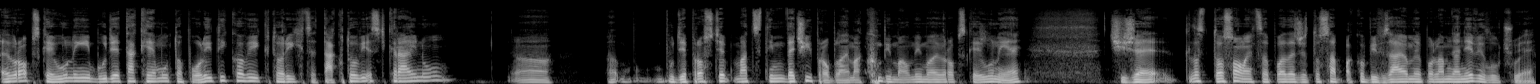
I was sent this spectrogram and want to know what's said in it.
Európskej únii bude takémuto politikovi, ktorý chce takto viesť krajinu, bude proste mať s tým väčší problém, ako by mal mimo Európskej únie. Čiže to, to som len chcel povedať, že to sa akoby vzájomne podľa mňa nevylúčuje.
